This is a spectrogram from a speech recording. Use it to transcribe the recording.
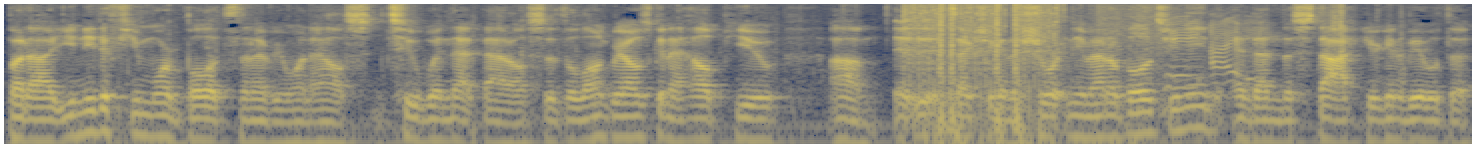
but uh, you need a few more bullets than everyone else to win that battle. So the long barrel is going to help you. Um, it, it's actually going to shorten the amount of bullets you need, and then the stock you're going to be able to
